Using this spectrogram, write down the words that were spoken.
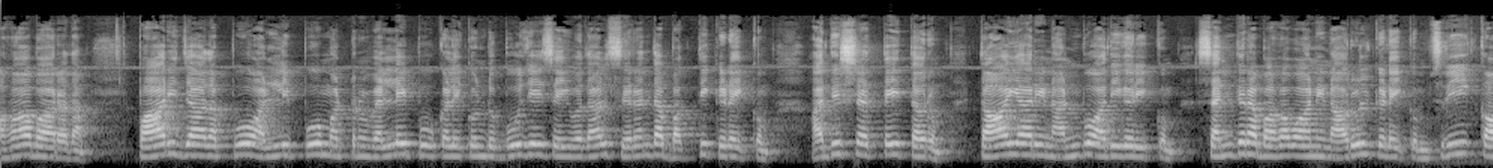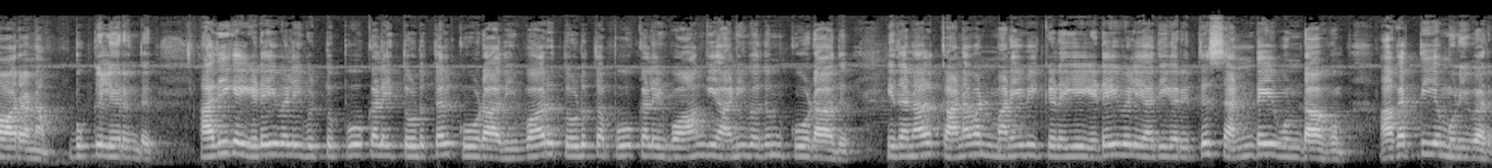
மகாபாரதம். பாரிஜாத பூ அல்லிப்பூ மற்றும் வெள்ளை பூக்களை கொண்டு பூஜை செய்வதால் சிறந்த பக்தி கிடைக்கும். அதிர்ஷ்டத்தை தரும். தாயாரின் அன்பு அதிகரிக்கும். சந்திர பகவானின் அருள் கிடைக்கும். ஸ்ரீகாரணம். புக்கிலிருந்து அதிக இடைவெளி விட்டு பூக்களை தொடுத்தல் கூடாது. இவ்வாறு தொடுத்த பூக்களை வாங்கி அணிவதும் கூடாது. இதனால் கணவன் மனைவிக்கிடையே இடைவெளி அதிகரித்து சண்டை உண்டாகும். அகத்திய முனிவர்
